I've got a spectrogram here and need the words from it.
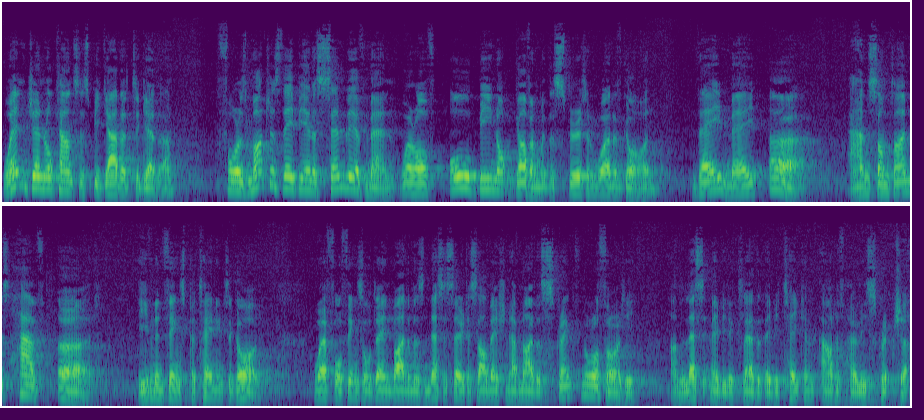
when general councils be gathered together, for as much as they be an assembly of men, whereof all be not governed with the Spirit and Word of God, they may err, and sometimes have erred, even in things pertaining to God. Wherefore, things ordained by them as necessary to salvation have neither strength nor authority, unless it may be declared that they be taken out of Holy Scripture.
